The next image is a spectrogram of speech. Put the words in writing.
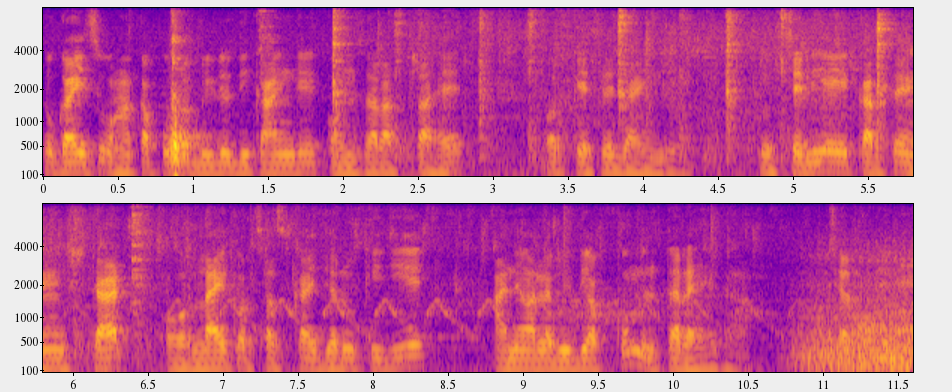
तो गाइस वहाँ का पूरा वीडियो दिखाएँगे, कौन सा रास्ता है और कैसे जाएँगे। तो चलिए ये करते हैं स्टार्ट और लाइक और सब्सक्राइब ज़रूर कीजिए। आने वाला वीडियो आपको मिलता रहेगा। चलते हैं।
